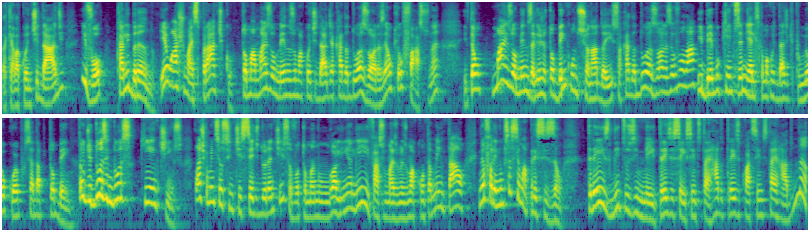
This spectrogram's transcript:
daquela quantidade e vou calibrando. Eu acho mais prático tomar mais ou menos uma quantidade a cada duas horas, é o que eu faço, né? Então, mais ou menos ali, eu já estou bem condicionado a isso, a cada duas horas eu vou lá e bebo 500 ml, que é uma quantidade que para o meu corpo se adaptou bem. Então, de duas em duas, quinhentinhos. Logicamente, se eu sentir sede durante isso, eu vou tomando um golinho ali, faço mais ou menos uma conta mental. Como eu falei, não precisa ser uma precisão. 3 litros e meio, 3,600 está errado, 3,400 está errado. Não.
